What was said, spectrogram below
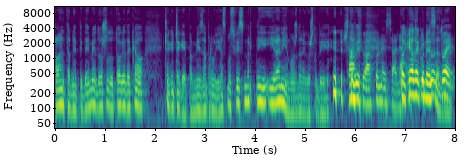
planetarne epidemije došlo do toga da kao, čekaj, čekaj, pa mi zapravo jesmo svi smrtni i ranije možda nego što bi... Šta bi ću ako ne sada? Pa kad ako ne to, sad, To da. je,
